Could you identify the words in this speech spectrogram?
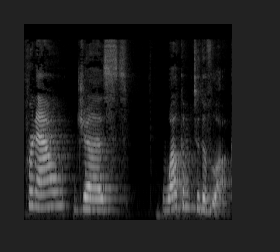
for now. Just welcome to the vlog.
